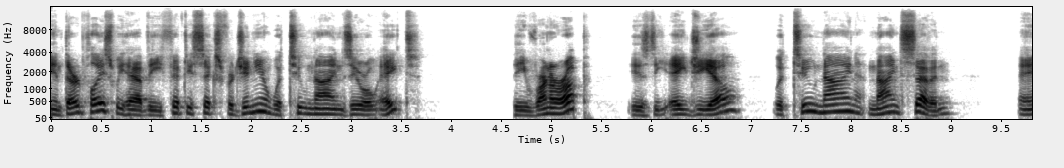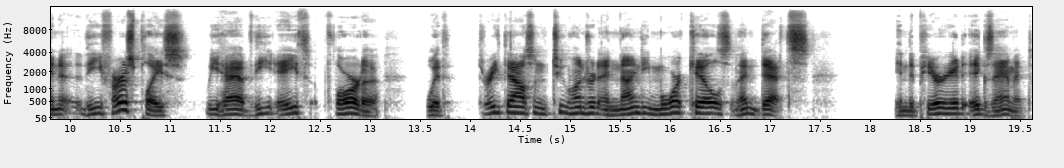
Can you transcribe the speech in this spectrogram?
In third place, we have the 56 Virginia with 2908. The runner up is the AGL with 2997. And the first place, we have the 8th Florida with 3,290 more kills than deaths in the period examined.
